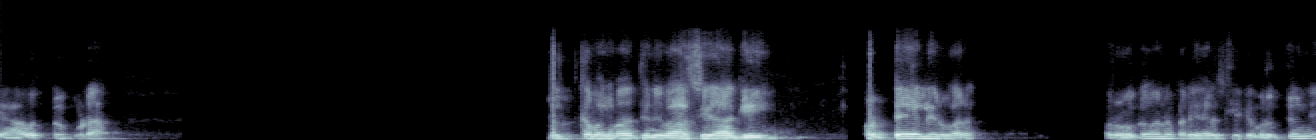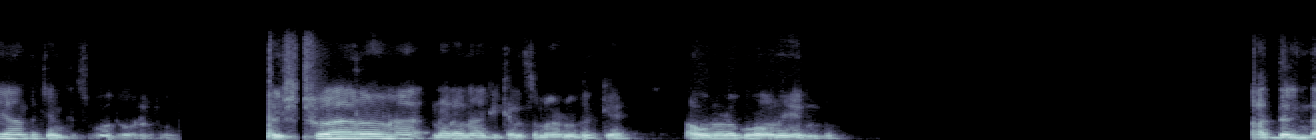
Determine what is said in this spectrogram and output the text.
ಯಾವತ್ತೂ ಕೂಡ ಉತ್ಕಮಲವಾದ ನಿವಾಸಿಯಾಗಿ ಹೊಟ್ಟೆಯಲ್ಲಿರುವ ರೋಗವನ್ನು ಪರಿಹರಿಸಲಿಕ್ಕೆ ಮೃತ್ಯುಂಜಯ ಅಂತ ಚಿಂತಿಸಬಹುದು ಹೊರತು ವೈಶ್ವಾನರನಾಗಿ ಕೆಲಸ ಮಾಡುವುದಕ್ಕೆ ಅವನೊಳಗೂ ಅವನೇ ಇರುವುದು ಆದ್ದರಿಂದ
